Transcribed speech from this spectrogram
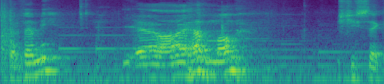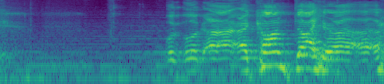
got a family? Yeah, I have a mom. She's sick. Look, look, I, I can't die here. I, I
